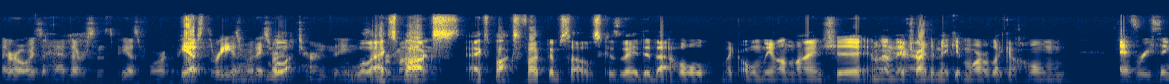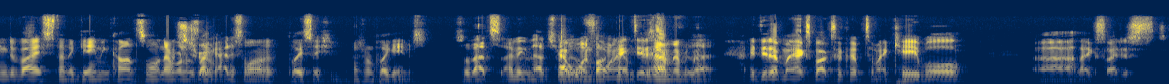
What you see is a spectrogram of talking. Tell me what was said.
They were always ahead ever since the PS4. The PS3 is where they started Well- to turn things. Well, Never Xbox Xbox fucked themselves because they did that whole like only online shit, and Oh, then they yeah. tried to make it more of like a home everything device than a gaming console, and everyone That's was like, "I just want a PlayStation. I just want to play games." So that's I think that's At really one fucked point I them did because I have- remember that. I did have my Xbox hooked up to my cable, uh, like so I just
